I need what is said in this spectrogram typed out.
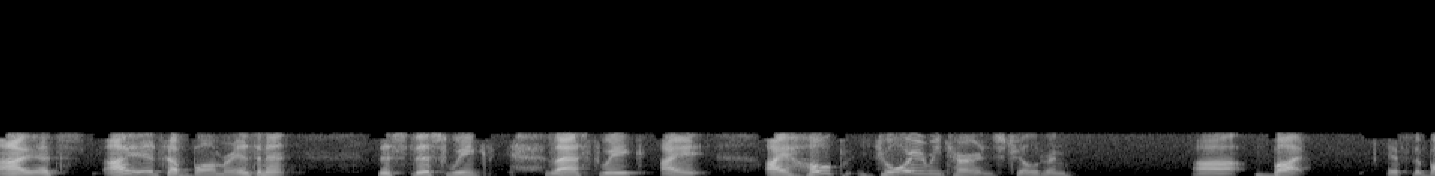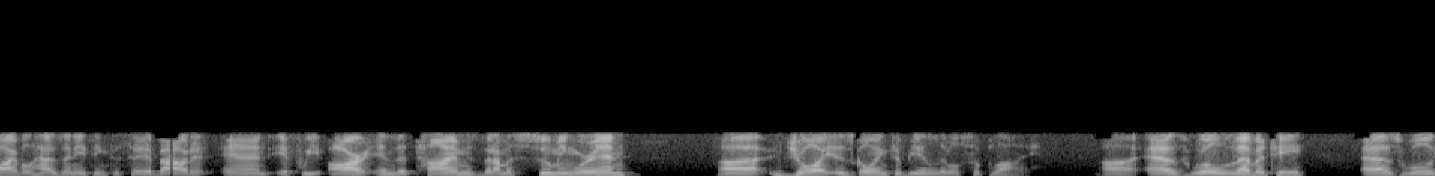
I it's I it's a bummer, isn't it? this this week, last week. I I hope joy returns, children. Uh, but if the Bible has anything to say about it, and if we are in the times that I'm assuming we're in, uh, joy is going to be in little supply, uh, as will levity, as will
